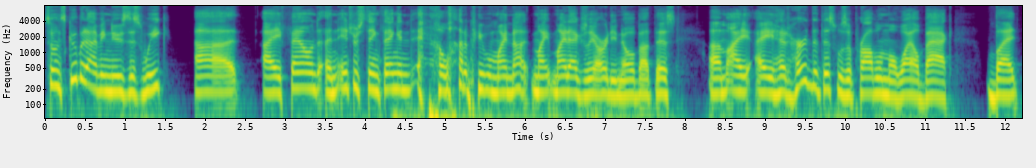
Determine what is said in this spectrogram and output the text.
So in scuba diving news this week, uh, I found an interesting thing, and a lot of people might not might might actually already know about this. Um, I I had heard that this was a problem a while back, but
